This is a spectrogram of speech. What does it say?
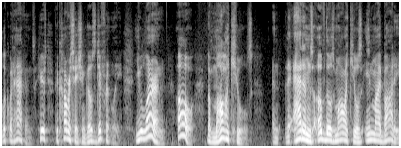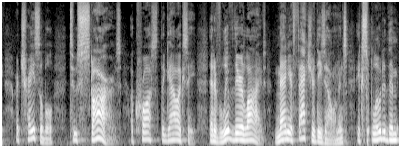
look what happens. Here's the conversation goes differently. You learn, oh, the molecules and the atoms of those molecules in my body are traceable to stars across the galaxy that have lived their lives, manufactured these elements, exploded them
